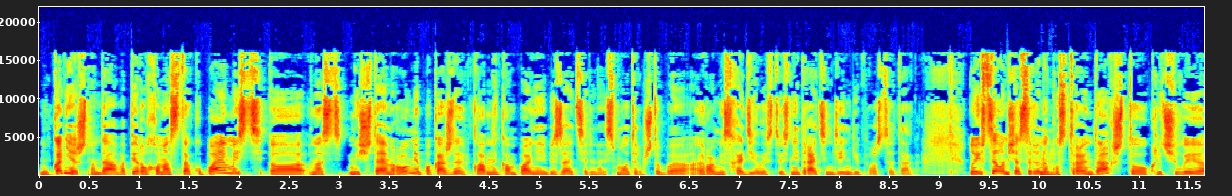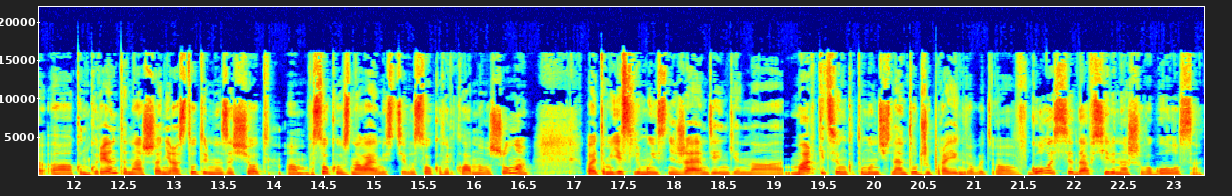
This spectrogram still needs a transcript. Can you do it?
Ну, конечно, да. Во-первых, у нас это окупаемость. Э, у нас мы считаем роми по каждой рекламной кампании обязательно и смотрим, чтобы роми сходилось, то есть не тратим деньги просто так. Ну и в целом сейчас рынок mm-hmm. устроен так, что ключевые э, конкуренты наши, они растут именно за счет э, высокой узнаваемости, высокого рекламного шума. Поэтому если мы снижаем деньги на маркетинг, то мы начинаем тут же проигрывать в голосе, да, в силе нашего голоса.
